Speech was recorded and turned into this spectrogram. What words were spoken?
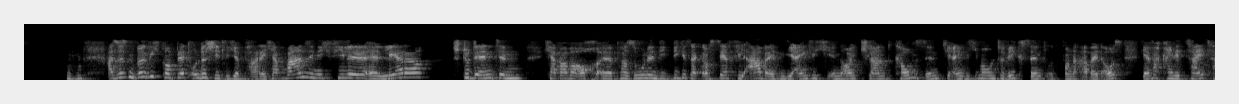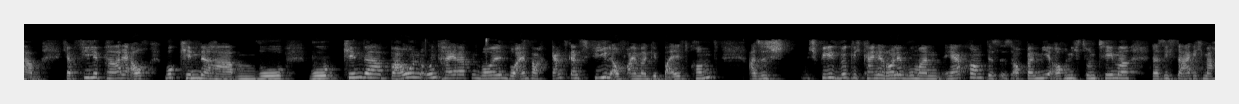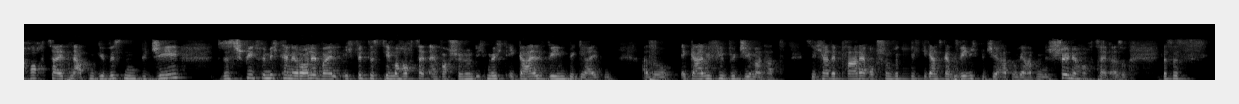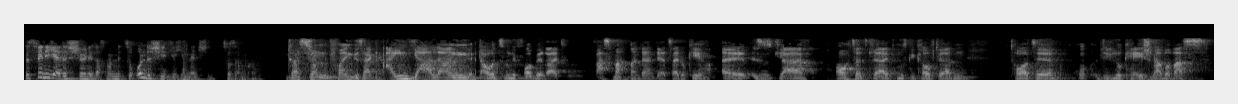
Mhm. Also es sind wirklich komplett unterschiedliche Paare. Ich habe wahnsinnig viele äh, Lehrer, Studenten. Ich habe aber auch äh, Personen, die, wie gesagt, auch sehr viel arbeiten, die eigentlich in Deutschland kaum sind, die eigentlich immer unterwegs sind und von der Arbeit aus, die einfach keine Zeit haben. Ich habe viele Paare auch, wo Kinder haben, wo, wo Kinder bauen und heiraten wollen, wo einfach ganz, ganz viel auf einmal geballt kommt. Also es spielt wirklich keine Rolle, wo man herkommt. Das ist auch bei mir auch nicht so ein Thema, dass ich sage, ich mache Hochzeiten ab einem gewissen Budget, das spielt für mich keine Rolle, weil ich finde das Thema Hochzeit einfach schön und ich möchte egal wen begleiten. Also egal wie viel Budget man hat. Also ich hatte Paare auch schon wirklich, die ganz, ganz wenig Budget hatten. Wir hatten eine schöne Hochzeit. Also das ist, das finde ich ja das Schöne, dass man mit so unterschiedlichen Menschen zusammenkommt. Du hast schon vorhin gesagt, ein Jahr lang dauert so eine Vorbereitung. Was macht man da in der Zeit? Okay, äh, ist es klar, Hochzeitskleid muss gekauft werden, Torte, die Location, aber was,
